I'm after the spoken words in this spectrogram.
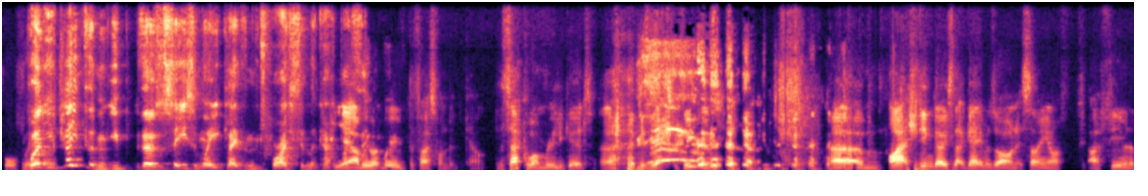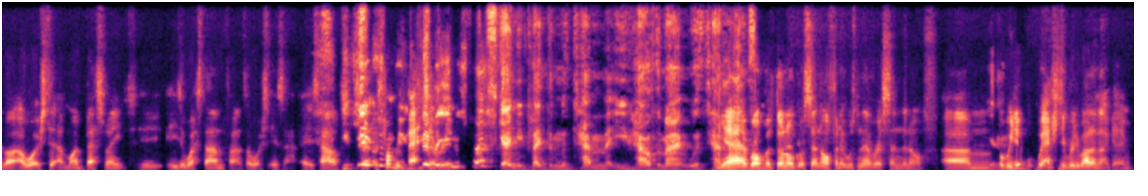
four, well, you played them. You, there was a season where you played them twice in the cup. Yeah, we, we, the first one didn't count. The second one really good because uh, we actually beat them. um, I actually didn't go to that game as well, and it's something I I fuming about. I watched it at my best mate. He, he's a West Ham fan. So I watched his his house. You So it played was them, probably better. remember in the first game you played them with ten. You held them out with ten. Yeah, men. Rod McDonald got sent off, and it was never a sending off. Um, Yeah. but we did. We actually did really well in that game.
